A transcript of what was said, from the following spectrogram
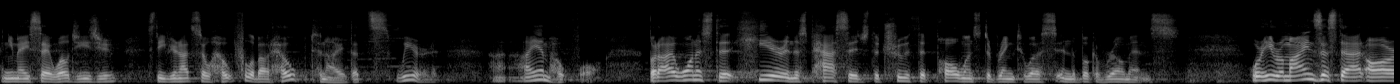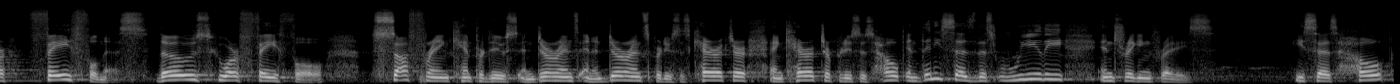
And you may say, well, geez, you, Steve, you're not so hopeful about hope tonight. That's weird. I am hopeful. But I want us to hear in this passage the truth that Paul wants to bring to us in the book of Romans where he reminds us that our faithfulness, those who are faithful, suffering can produce endurance, and endurance produces character, and character produces hope. And then he says this really intriguing phrase. He says, Hope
